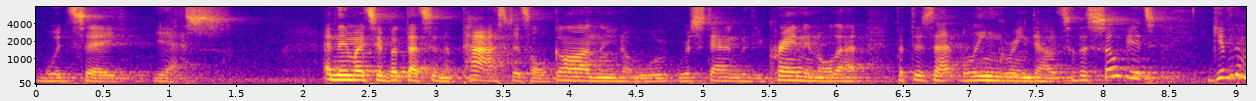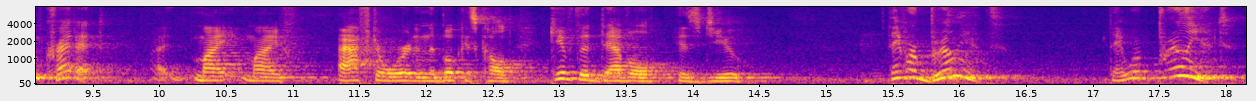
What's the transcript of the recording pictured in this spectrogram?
would say yes, and they might say, but that's in the past, it's all gone, you know, we're, we're standing with Ukraine and all that. But there's that lingering doubt. So the Soviets, give them credit. My, my afterword in the book is called Give the Devil His Due. They were brilliant. They were brilliant.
